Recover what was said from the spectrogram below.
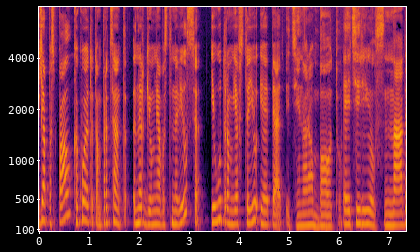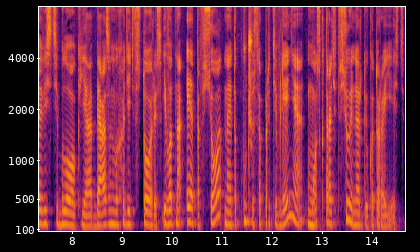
я поспал, какой-то там процент энергии у меня восстановился, и утром я встаю и опять идти на работу. Эти рилс, надо вести блог, я обязан выходить в сторис. И вот на это все, на эту кучу сопротивления мозг тратит всю энергию, которая есть.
